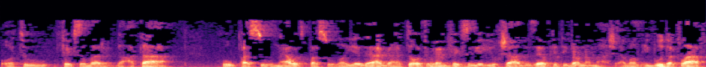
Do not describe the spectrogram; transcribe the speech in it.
or to fix a letter. The ata who pasul. Now it's pasul. Al yedeh hagato through him fixing it yuchshad. Zeu ketiva mamash. Aval ibud klaf,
